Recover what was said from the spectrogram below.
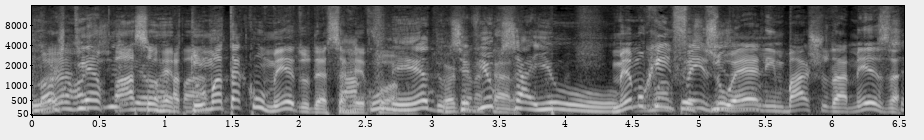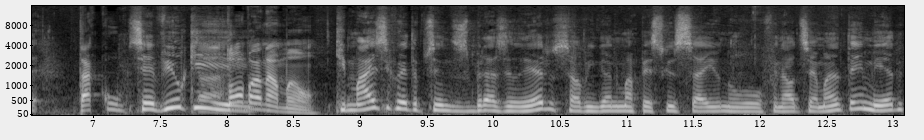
nós tínhamos... A turma tá com medo dessa Tá reforma. com medo. Você viu que saiu. Mesmo quem fez pesquisa o L embaixo da mesa, tá com. Você viu que. Toma na mão. Que mais de 50% dos brasileiros, salvo engano, uma pesquisa saiu no final de semana, tem medo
